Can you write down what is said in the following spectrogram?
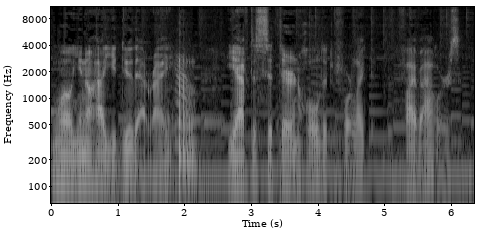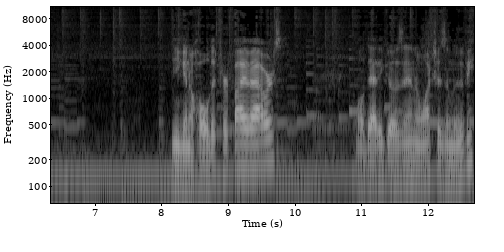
well, you know how you do that, right? How? You have to sit there and hold it for like five hours. You gonna hold it for five hours? While Daddy goes in and watches a movie?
